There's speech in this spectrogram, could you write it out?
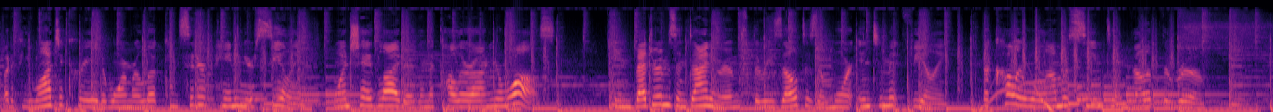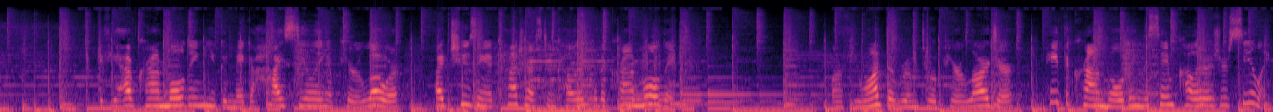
But if you want to create a warmer look, consider painting your ceiling one shade lighter than the color on your walls. In bedrooms and dining rooms, the result is a more intimate feeling. The color will almost seem to envelop the room. If you have crown molding, you can make a high ceiling appear lower by choosing a contrasting color for the crown molding. If you want the room to appear larger, paint the crown molding the same color as your ceiling.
